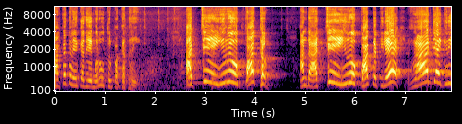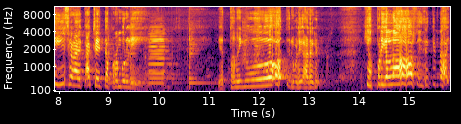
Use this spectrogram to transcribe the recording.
பக்கத்தில் இருக்கிறதே மருவத்தூர் பக்கத்திலே. அச்சு இரு பாக்கம். அந்த அச்சு இரு பாக்கத்திலே ராஜகிரி ஈஸ்வராய காட்சியளித்த பரம்பொருளே. எத்தனையோ திருவிளையாடல்கள் எப்படியெல்லாம் செய்திருக்கின்றாய்?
